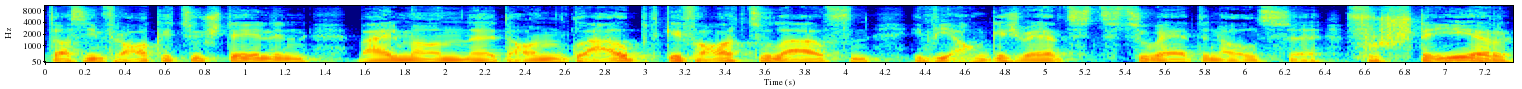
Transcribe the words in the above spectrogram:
das in Frage zu stellen, weil man äh, dann glaubt, Gefahr zu laufen, irgendwie angeschwärzt zu werden als äh, Versteher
